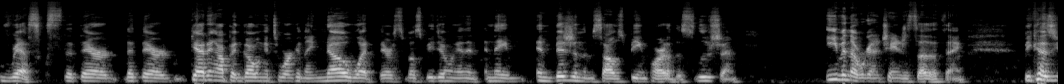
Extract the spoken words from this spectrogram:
risks, that they're that they're getting up and going into work and they know what they're supposed to be doing and, and they envision themselves being part of the solution, even though we're going to change this other thing, because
